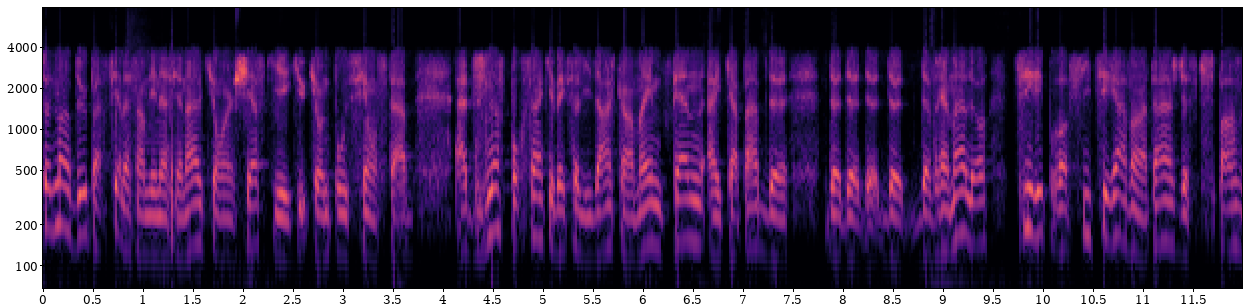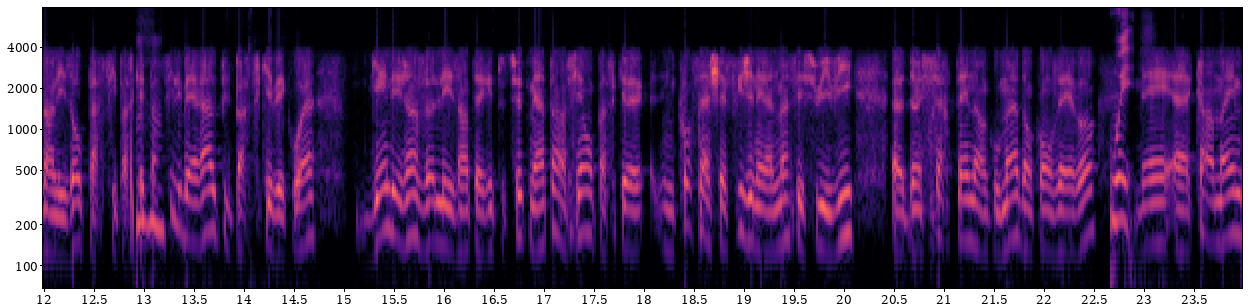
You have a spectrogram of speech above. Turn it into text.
seulement deux partis à l'Assemblée nationale qui ont un chef qui, est, qui ont une position stable. À 19% Québec solidaire, quand même, peine à être capable de, de, de, de, de, vraiment là, tirer profit, tirer avantage de ce qui se passe dans les autres partis. Parce que le Parti libéral puis le Parti québécois, bien des gens veulent les enterrer tout de suite, mais attention, parce que une course à la chefferie, généralement, c'est suivi euh, d'un certain engouement, donc on verra. Oui. Mais euh, quand même,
